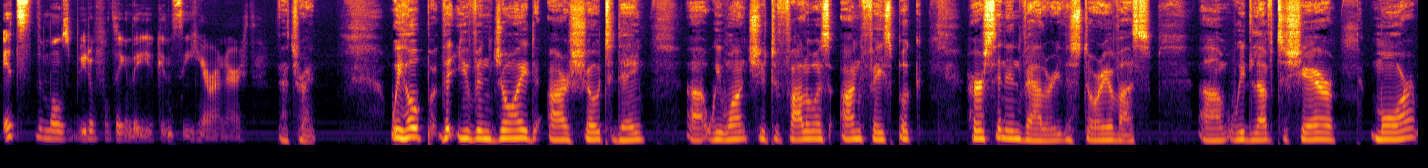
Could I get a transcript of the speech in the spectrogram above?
it's the most beautiful thing that you can see here on earth that's right we hope that you've enjoyed our show today. Uh, we want you to follow us on Facebook, Herson and Valerie, the story of us. Um, we'd love to share more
